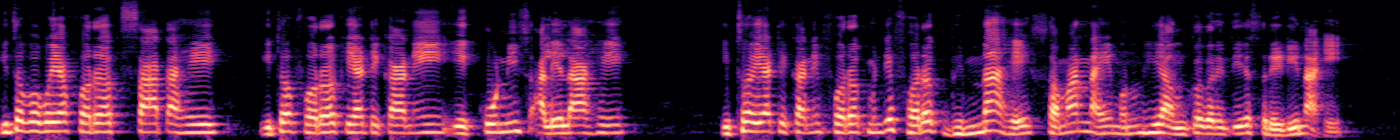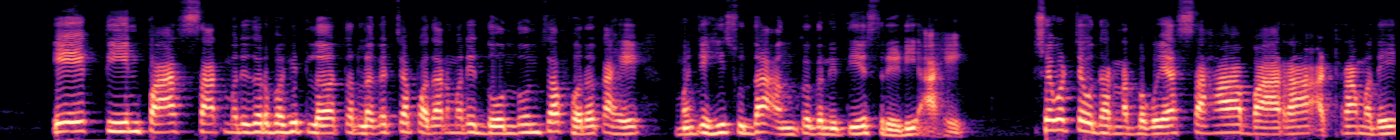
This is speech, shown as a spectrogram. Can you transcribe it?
इथं बघूया फरक सात आहे. इथं फरक या ठिकाणी एकोणीस आलेला आहे. इथं या ठिकाणी फरक म्हणजे फरक भिन्न आहे समान नाही म्हणून ही अंकगणितीय श्रेणी नाही. एक तीन पाच सात मध्ये जर बघितलं तर लगतच्या पदांमध्ये दोन दोनचा फरक आहे म्हणजे ही सुद्धा अंकगणितीय श्रेणी आहे. शेवटच्या उदाहरणात बघूया सहा बारा अठरा मध्ये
